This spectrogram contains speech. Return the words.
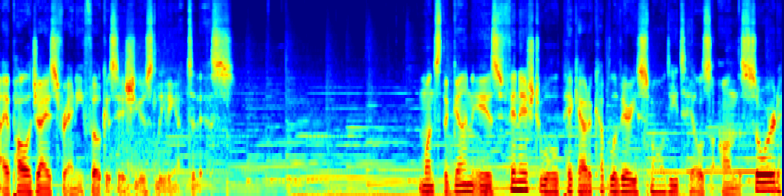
I apologize for any focus issues leading up to this. Once the gun is finished, we'll pick out a couple of very small details on the sword,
